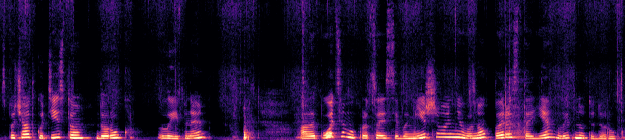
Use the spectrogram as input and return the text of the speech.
Спочатку тісто до рук липне, але потім у процесі вимішування воно перестає липнути до рук.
